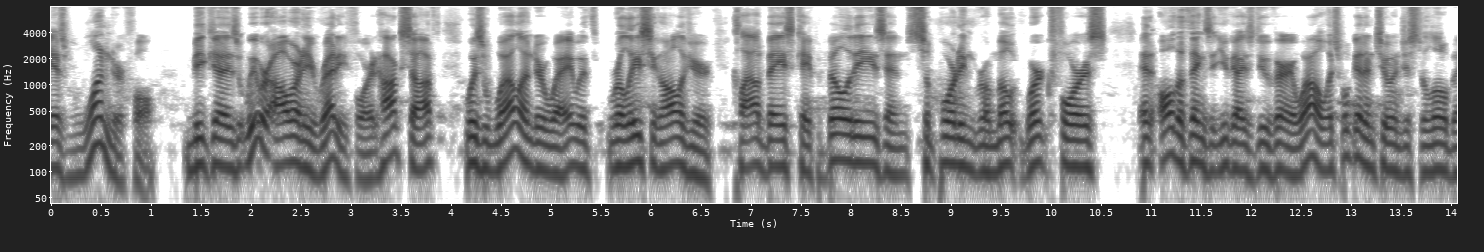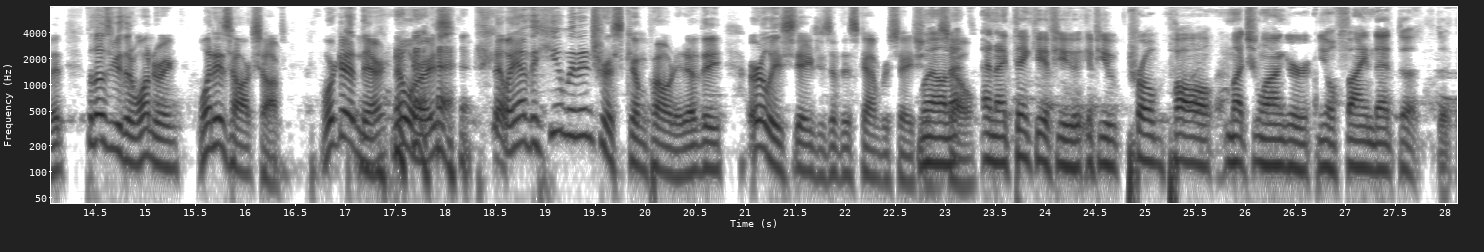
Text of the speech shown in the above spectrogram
is wonderful because we were already ready for it. Hawksoft was well underway with releasing all of your cloud-based capabilities and supporting remote workforce and all the things that you guys do very well, which we'll get into in just a little bit. For those of you that are wondering, what is Hawksoft? we're getting there. No worries. no, we have the human interest component of the early stages of this conversation. Well, and, so. I, and I think if you if you probe Paul much longer, you'll find that the, the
